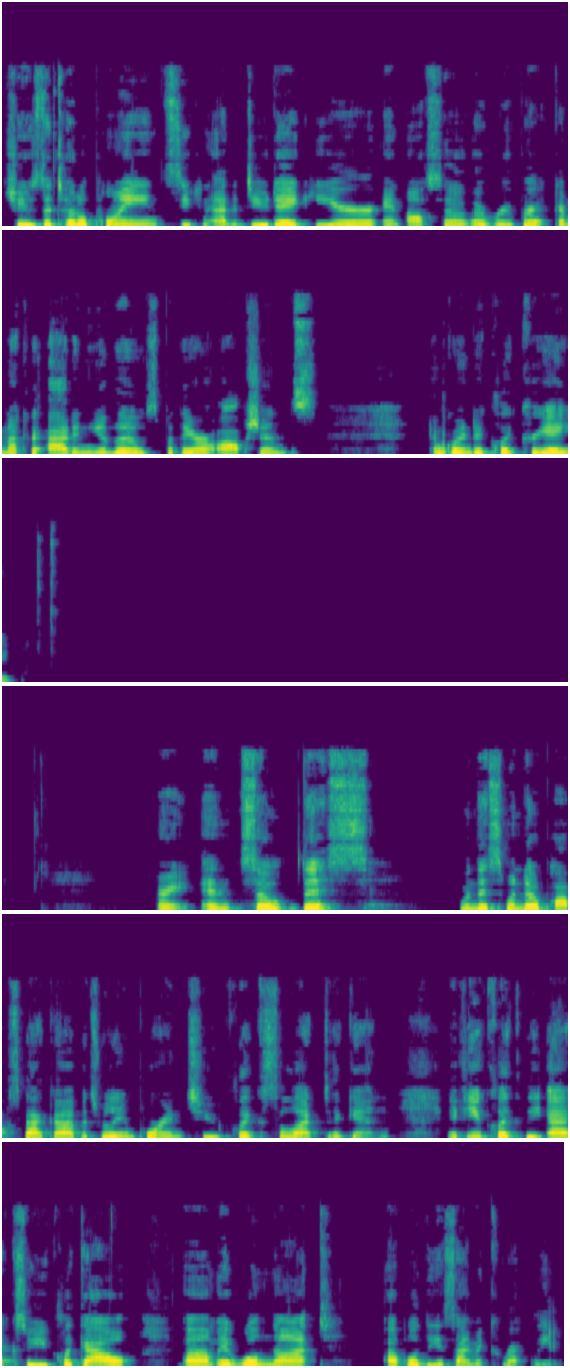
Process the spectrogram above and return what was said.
choose the total points, you can add a due date here, and also a rubric. I'm not going to add any of those, but they are options. I'm going to click Create. All right, and so this, when this window pops back up, it's really important to click Select again. If you click the X or you click out, um, it will not upload the assignment correctly.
